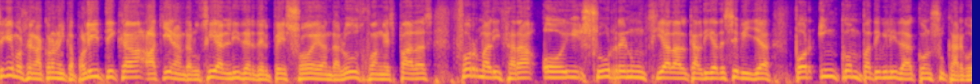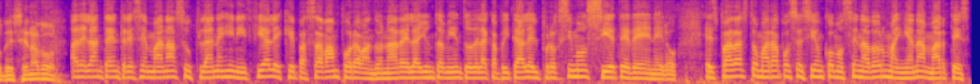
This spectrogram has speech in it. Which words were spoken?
Seguimos en la crónica política. Aquí en Andalucía, el líder del PSOE andaluz, Juan Espadas, formalizará hoy su renuncia a la alcaldía de Sevilla por incompatibilidad con su cargo de senador. Adelanta en tres semanas sus planes iniciales que pasaban por abandonar el ayuntamiento de la capital el próximo 7 de enero. Espadas tomará posesión como senador mañana martes.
